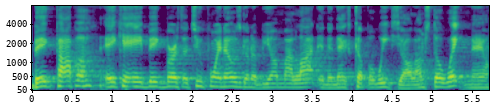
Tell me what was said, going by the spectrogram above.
Big Papa, aka Big Bertha 2.0 is gonna be on my lot in the next couple weeks, y'all. I'm still waiting now.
